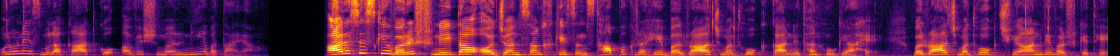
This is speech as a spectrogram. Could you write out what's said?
उन्होंने इस मुलाकात को अविस्मरणीय बताया। आरएसएस के वरिष्ठ नेता और जनसंघ के संस्थापक रहे बलराज मधोक का निधन हो गया है। बलराज मधोक छियानवे वर्ष के थे।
